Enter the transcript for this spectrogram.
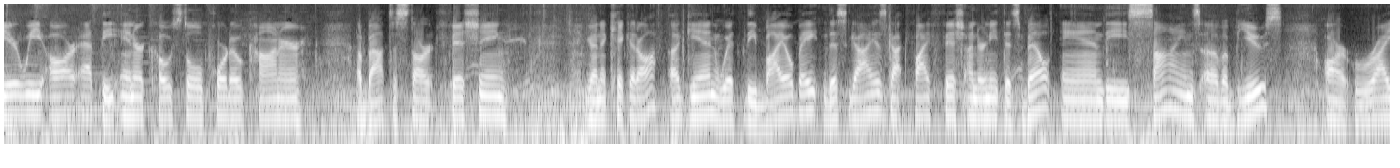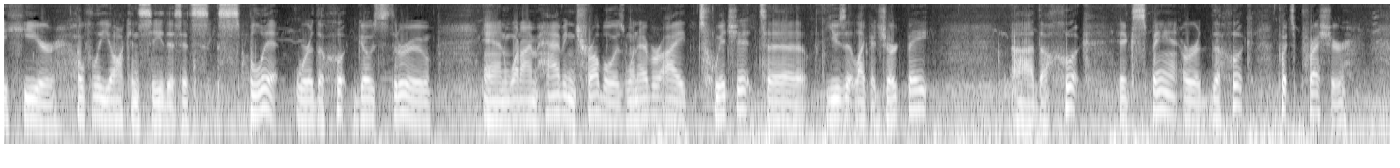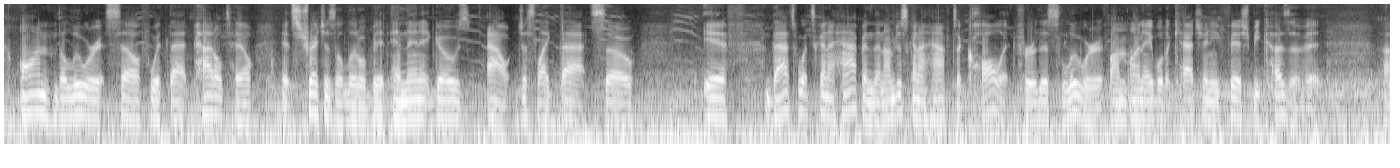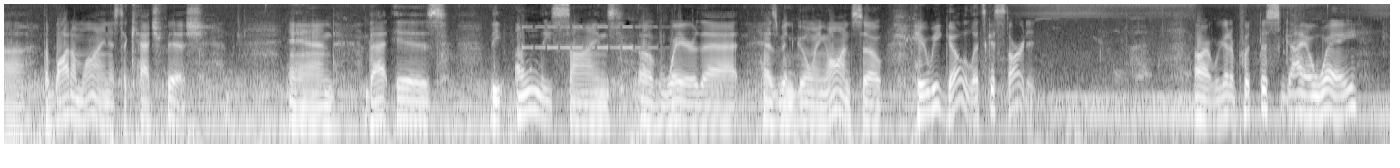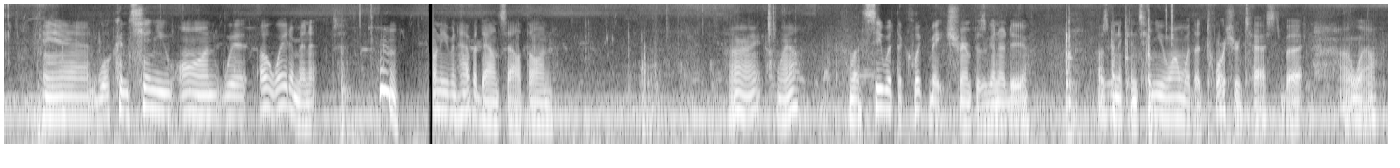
Here we are at the intercoastal Port O'Connor, about to start fishing. Gonna kick it off again with the BioBait. This guy has got five fish underneath its belt and the signs of abuse are right here. Hopefully y'all can see this. It's split where the hook goes through and what I'm having trouble is whenever I twitch it to use it like a jerk bait, uh, the hook expand or the hook puts pressure on the lure itself with that paddle tail it stretches a little bit and then it goes out just like that. So if that's what's going to happen then I'm just going to have to call it for this lure if I'm unable to catch any fish because of it. Uh, the bottom line is to catch fish. And that is the only signs of wear that has been going on. So here we go. Let's get started. All right, we're gonna put this guy away and we'll continue on with, oh, wait a minute. Hmm, don't even have a down south on. All right, well, let's see what the clickbait shrimp is gonna do. I was gonna continue on with a torture test, but oh well.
